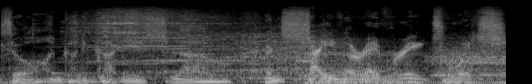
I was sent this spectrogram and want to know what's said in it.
so I'm gonna cut you slow and savor every twitch.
